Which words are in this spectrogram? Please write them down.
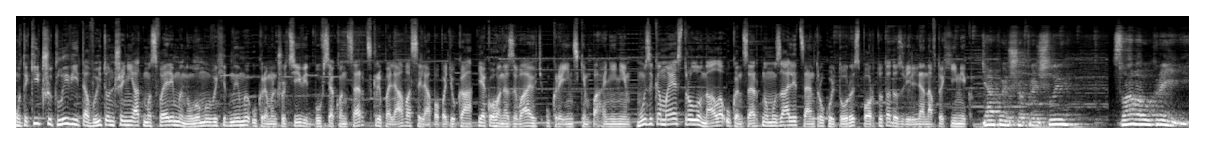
У такій чутливій та витонченій атмосфері минулими вихідними у Кременчуці відбувся концерт скрипаля Василя Попадюка, якого називають українським Паганіні. Музика маестро лунала у концертному залі Центру культури, спорту та дозвілля Нафтохімік. Дякую, що прийшли. Слава Україні!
